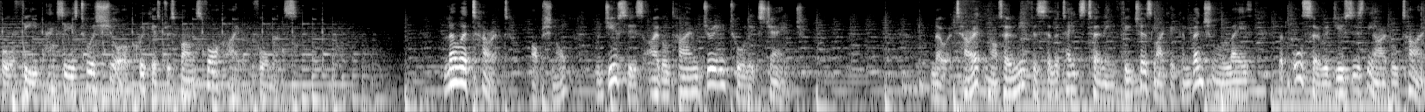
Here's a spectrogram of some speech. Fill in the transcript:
for feed axes to assure quickest response for high performance. Lower turret optional, reduces idle time during tool exchange. Lower turret not only facilitates turning features like a conventional lathe, but also reduces the idle time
